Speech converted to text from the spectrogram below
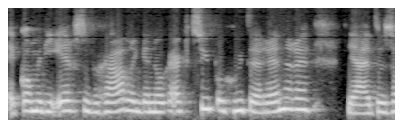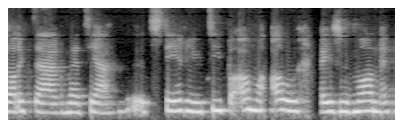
ik kan me die eerste vergaderingen nog echt super goed herinneren. Ja, toen zat ik daar met ja, het stereotype, allemaal oude grijze mannen.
